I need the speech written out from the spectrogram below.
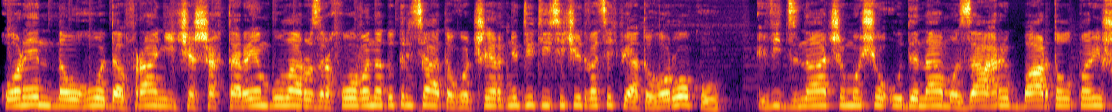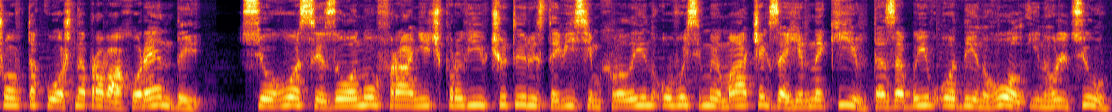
Орендна угода Франіча Шахтарем була розрахована до 30 червня 2025 року. Відзначимо, що у Динамо Загреб Бартол перейшов також на правах оренди. Цього сезону Франіч провів 408 хвилин у восьми матчах за гірників та забив один гол інгульцю.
